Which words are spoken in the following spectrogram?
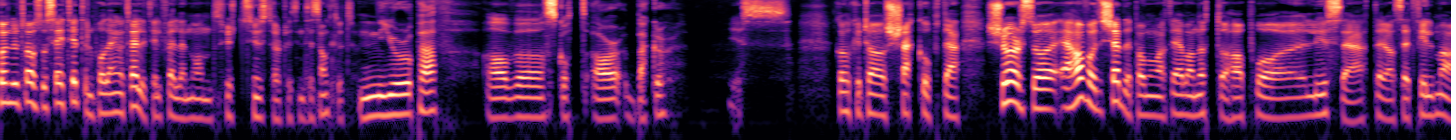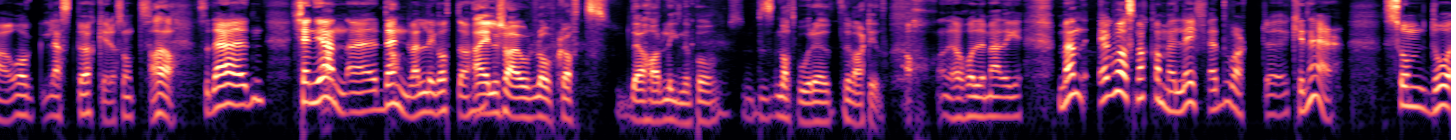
Kan du ta oss og si tittelen på det en gang til, i tilfelle noen sy- syns det hørtes interessant ut? Neuropath av uh, Scott R. Backer. Yes. Kan dere ta og sjekke opp det? Sjøl så Jeg har faktisk skjedd et par ganger at jeg var nødt til å ha på lyset etter å ha sett filmer og lest bøker og sånt. Ah, ja. Så det kjenn igjen ja. den veldig godt, da. Nei, ellers er jo Lovecraft det jeg har liggende på nattbordet til hver tid. Åh, det holder jeg med deg i. Men jeg var og snakka med Leif Edvard uh, Kinnair, som da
